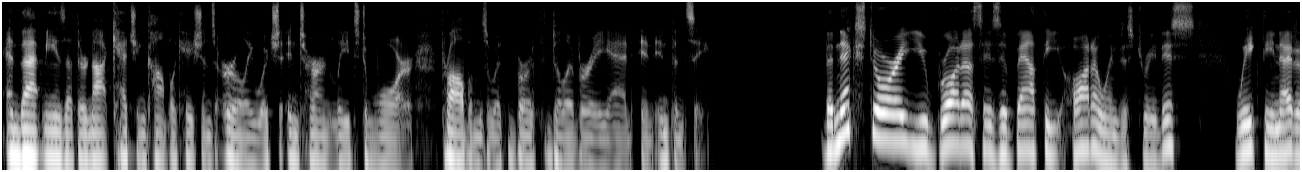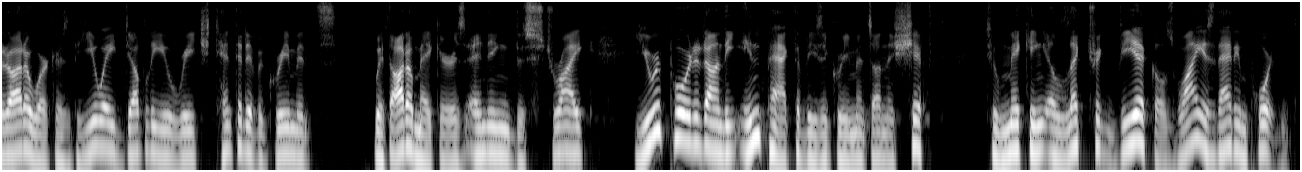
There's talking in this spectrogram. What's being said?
And that means that they're not catching complications early, which in turn leads to more problems with birth, delivery, and in infancy. The next story you brought us is about the auto industry. This week, the United Auto Workers, the UAW, reached tentative agreements with automakers ending the strike You reported on the impact of these agreements on the shift to making electric vehicles. Why is that important?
